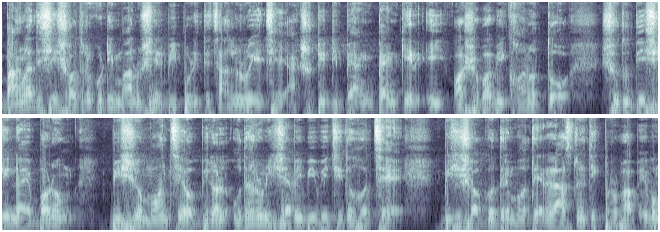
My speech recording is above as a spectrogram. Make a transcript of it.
বাংলাদেশে সতেরো কোটি মানুষের বিপরীতে চালু রয়েছে একষট্টিটি ব্যাংক। ব্যাংকের এই অস্বাভাবিক ঘনত্ব শুধু দেশেই নয়, বরং বিশ্ব মঞ্চেও বিরল উদাহরণ হিসাবে বিবেচিত হচ্ছে। বিশেষজ্ঞদের মতে, রাজনৈতিক প্রভাব এবং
